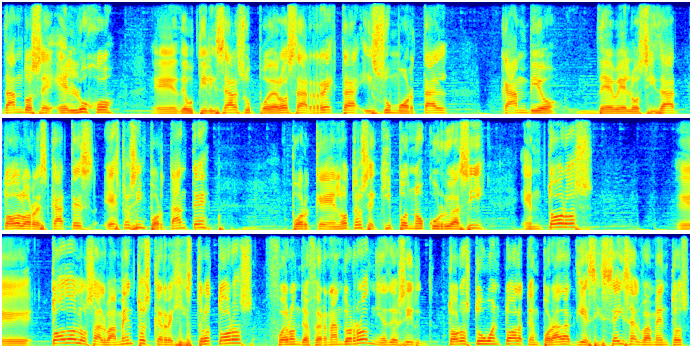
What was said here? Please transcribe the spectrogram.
dándose el lujo eh, de utilizar su poderosa recta y su mortal cambio de velocidad, todos los rescates. Esto es importante porque en otros equipos no ocurrió así. En Toros, eh, todos los salvamentos que registró Toros fueron de Fernando Rodney. Es decir, Toros tuvo en toda la temporada 16 salvamentos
